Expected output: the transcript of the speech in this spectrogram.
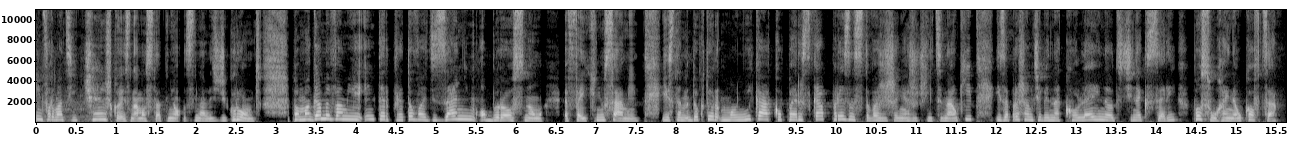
informacji ciężko jest nam ostatnio znaleźć grunt. Pomagamy Wam je interpretować, zanim obrosną fake newsami. Jestem dr Monika Koperska, prezes Stowarzyszenia Rzecznicy Nauki i zapraszam Ciebie na kolejny odcinek serii Posłuchaj Naukowca.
